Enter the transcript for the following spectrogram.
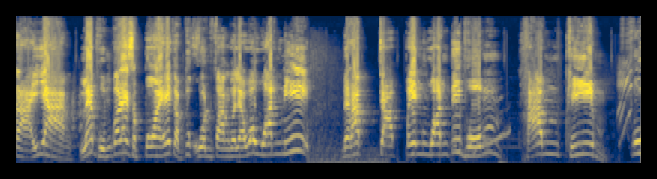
หลายอย่าง และผมก็ได้สปอยให้กับทุกคนฟังไปแล้วว่าวันนี้นะครับจะเป็นวันที่ผมทำทีมฟู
